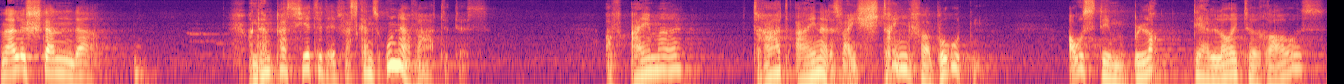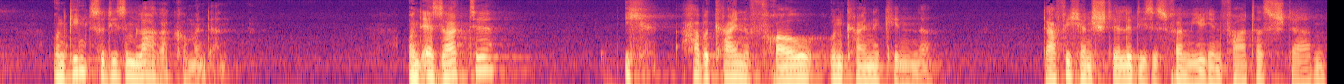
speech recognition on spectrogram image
Und alle standen da. Und dann passierte etwas ganz Unerwartetes. Auf einmal trat einer, das war ich streng verboten, aus dem Block der Leute raus und ging zu diesem Lagerkommandanten. Und er sagte, ich habe keine Frau und keine Kinder. Darf ich anstelle dieses Familienvaters sterben?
